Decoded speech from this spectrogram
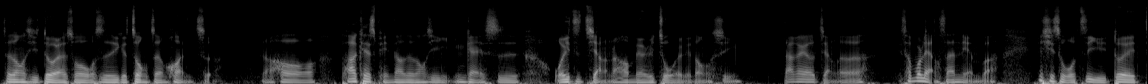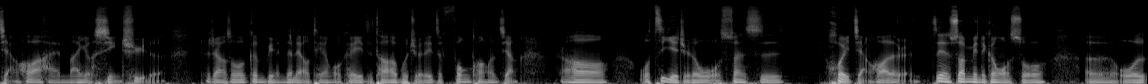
这东西对我来说，我是一个重症患者。然后 podcast 频道这东西，应该是我一直讲，然后没有去做一个东西。大概有讲了差不多两三年吧。因为其实我自己对讲话还蛮有兴趣的。就假如说跟别人在聊天，我可以一直滔滔不绝的，一直疯狂的讲。然后我自己也觉得我算是。会讲话的人，之前算命的跟我说，呃，我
